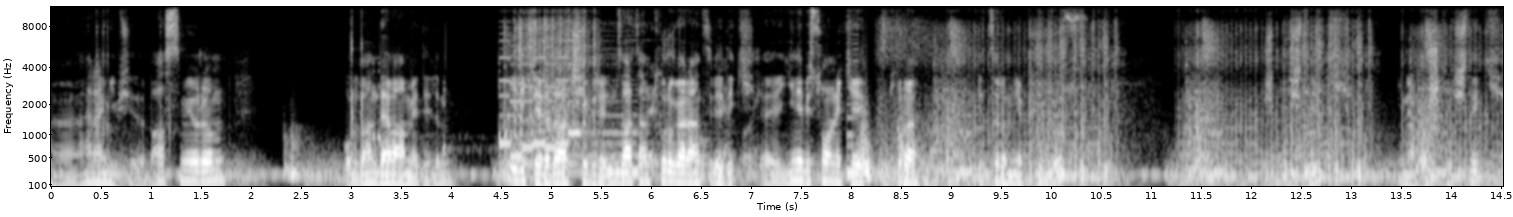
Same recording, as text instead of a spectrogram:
Ee, herhangi bir şeyde basmıyorum. Buradan devam edelim. 7 kere daha çevirelim. Zaten turu garantiledik. Ee, yine bir sonraki tura yatırım yapıyoruz. Boş geçtik. Yine boş geçtik.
